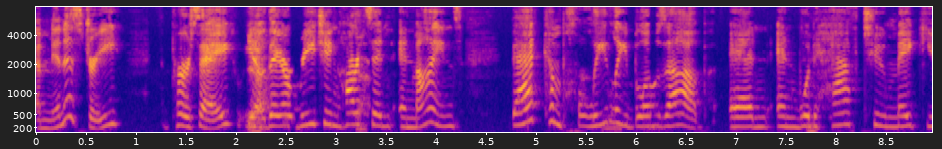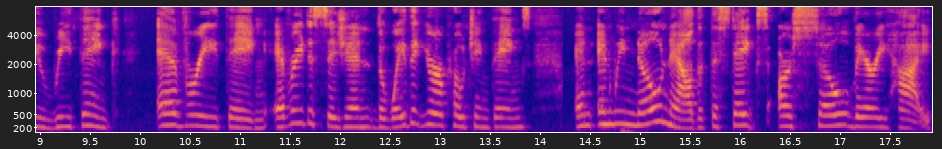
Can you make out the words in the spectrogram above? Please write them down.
a ministry per se, you yeah. know, they are reaching hearts yeah. and, and minds, that completely blows up and and would have to make you rethink everything, every decision, the way that you're approaching things. And, and we know now that the stakes are so very high.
